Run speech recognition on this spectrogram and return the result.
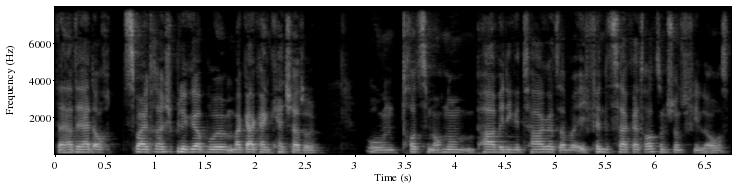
dann hat er halt auch zwei, drei Spiele gehabt, wo er mal gar keinen Catch hatte. Und trotzdem auch nur ein paar wenige Targets, aber ich finde, es sagt halt trotzdem schon viel aus,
